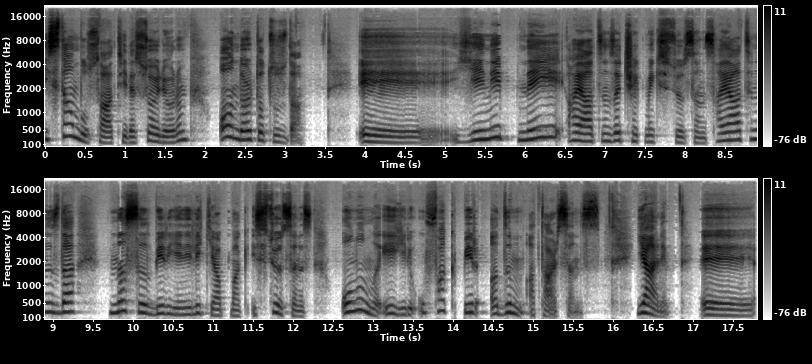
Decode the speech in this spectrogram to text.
İstanbul saatiyle söylüyorum 14.30'da eee, yeni neyi hayatınıza çekmek istiyorsanız, hayatınızda nasıl bir yenilik yapmak istiyorsanız onunla ilgili ufak bir adım atarsanız yani eee,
